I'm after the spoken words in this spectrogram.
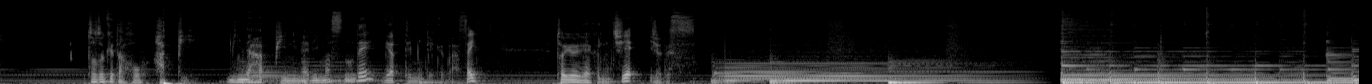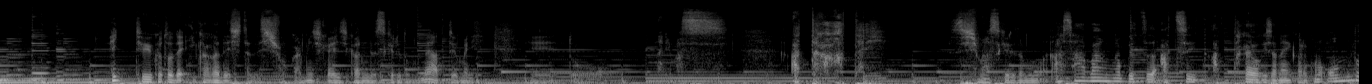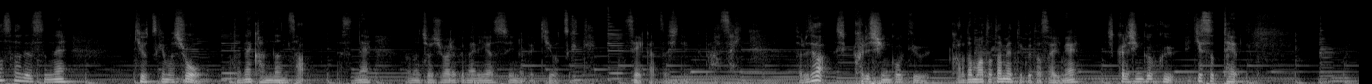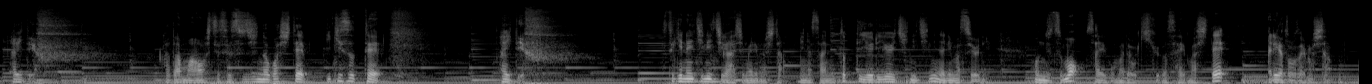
届けた方ハッピーみんなハッピーになりますのでやってみてください。という学の知恵以上です。はい、ということでいかがでしたでしょうか？短い時間ですけれどもね、あっという間に、えっ、ー、と、ますけれども、朝晩が別に暑い、あったかいわけじゃないから、この温度差ですね、気をつけましょう。またね、寒暖差ですね、あの調子悪くなりやすいので気をつけて生活してください。それでは、しっかり深呼吸、体も温めてくださいね。しっかり深呼吸、息吸って、吐いて、肩も合わせて背筋伸ばして息吸って吐いて素敵な一日が始まりました。皆さんにとってより良い一日になりますように。本日も最後までお聴きくださいましてありがとうございました。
